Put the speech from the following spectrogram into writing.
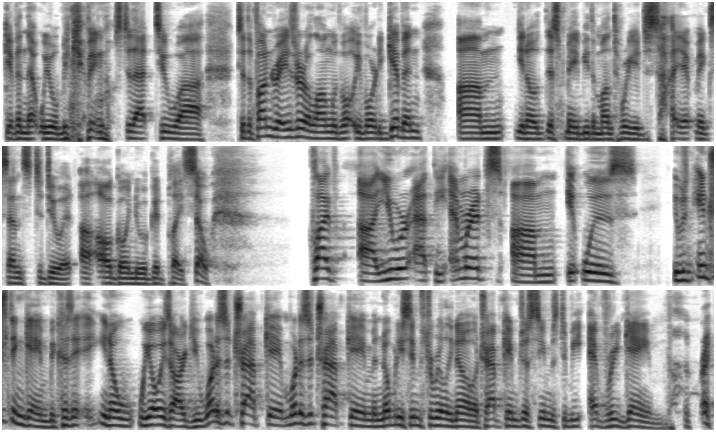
given that we will be giving most of that to uh, to the fundraiser along with what we've already given, um, you know, this may be the month where you decide it makes sense to do it, uh, all going to a good place. So Clive, uh, you were at the Emirates. Um, it was it was an interesting game because it, you know we always argue what is a trap game, what is a trap game, and nobody seems to really know. A trap game just seems to be every game, right?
